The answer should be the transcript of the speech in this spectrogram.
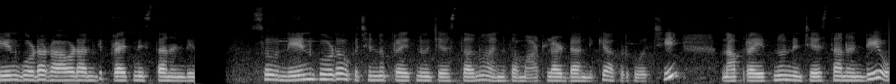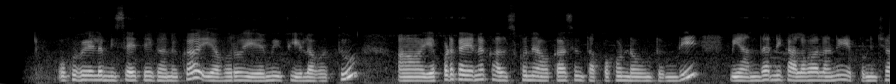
నేను కూడా రావడానికి ప్రయత్నిస్తానండి. సో నేను కూడా ఒక చిన్న ప్రయత్నం చేస్తాను ఆయనతో మాట్లాడడానికి అక్కడికి వచ్చి. నా ప్రయత్నం నేను చేస్తానండి. ఒకవేళ మిస్ అయితే కనుక ఎవరు ఏమీ ఫీల్ అవ్వద్దు. ఎప్పటికైనా కలుసుకునే అవకాశం తప్పకుండా ఉంటుంది. మీ అందరినీ కలవాలని ఎప్పటి నుంచో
